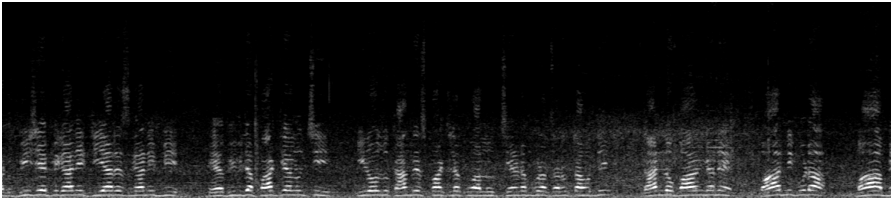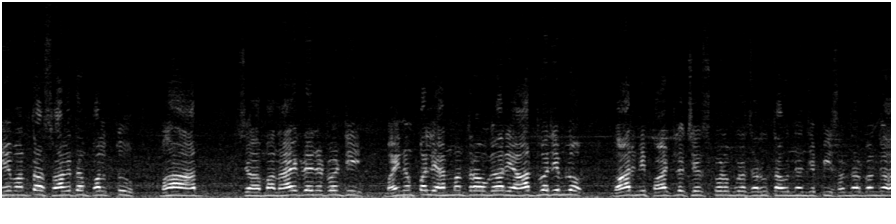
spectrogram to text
అటు బీజేపీ కానీ టీఆర్ఎస్ కానీ వివిధ పార్టీల నుంచి ఈరోజు కాంగ్రెస్ పార్టీలకు వాళ్ళు చేరడం కూడా జరుగుతూ ఉంది. దానిలో భాగంగానే వారిని కూడా మా మేమంతా స్వాగతం పలుకుతూ మా మా నాయకుడైనటువంటి మైనంపల్లి హనుమంతరావు గారి ఆధ్వర్యంలో వారిని పార్టీలో చేసుకోవడం కూడా జరుగుతూ ఉందని చెప్పి ఈ సందర్భంగా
